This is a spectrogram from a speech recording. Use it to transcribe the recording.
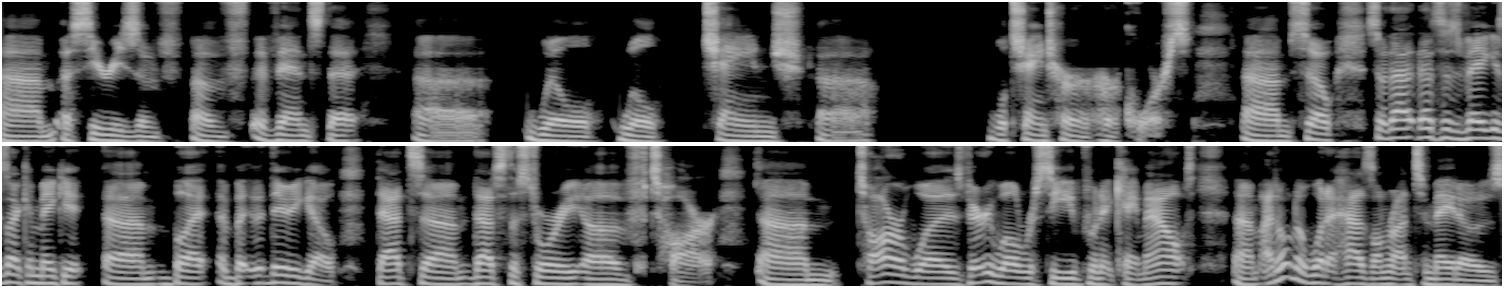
um, a series of, of events that uh, will will change uh, will change her her course. Um, so so that that's as vague as I can make it. Um, but but there you go. That's um, that's the story of Tar. Um, Tar was very well received when it came out. Um, I don't know what it has on Rotten Tomatoes.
